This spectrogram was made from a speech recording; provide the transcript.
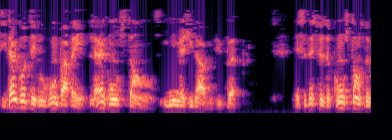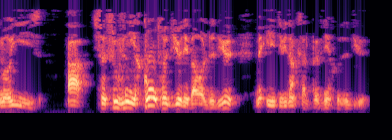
si d'un côté vous comparez l'inconstance inimaginable du peuple, et cette espèce de constance de Moïse à se souvenir contre Dieu des paroles de Dieu, mais il est évident que ça ne peut venir que de Dieu.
